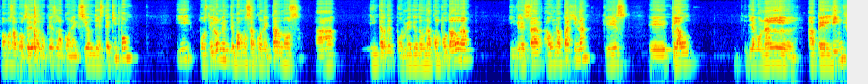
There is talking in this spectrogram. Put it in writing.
Vamos a proceder a lo que es la conexión de este equipo. Y posteriormente vamos a conectarnos a internet por medio de una computadora ingresar a una página que es eh, cloud diagonal Apple Link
